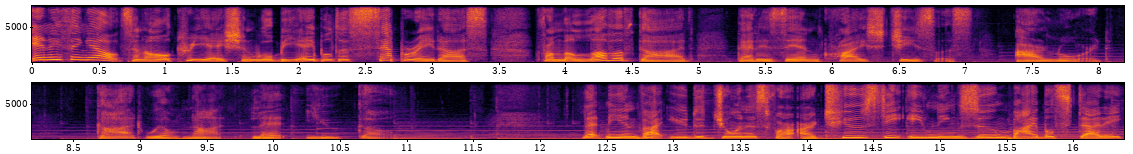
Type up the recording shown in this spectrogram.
anything else in all creation will be able to separate us from the love of God that is in Christ Jesus our Lord. God will not let you go. Let me invite you to join us for our Tuesday evening Zoom Bible study.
